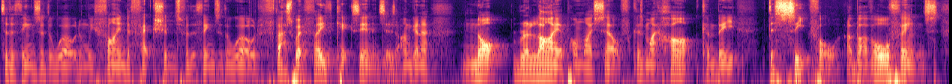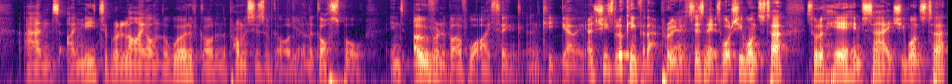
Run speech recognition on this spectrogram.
to the things of the world and we find affections for the things of the world, that's where faith kicks in and says, I'm going to not rely upon myself because my heart can be deceitful above all things and I need to rely on the word of God and the promises of God and the gospel in over and above what I think and keep going. And she's looking for that prudence, Yes. isn't it? It's what she wants to sort of hear him say. She wants to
